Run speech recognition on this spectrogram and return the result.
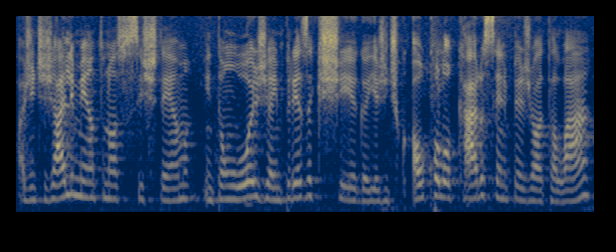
A gente já alimenta o nosso sistema. Então, hoje, a empresa que chega e a gente, ao colocar o CNPJ lá,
